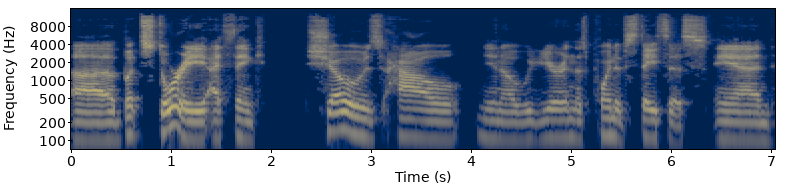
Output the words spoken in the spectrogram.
Uh, but story, I think, shows how you know you're in this point of stasis and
